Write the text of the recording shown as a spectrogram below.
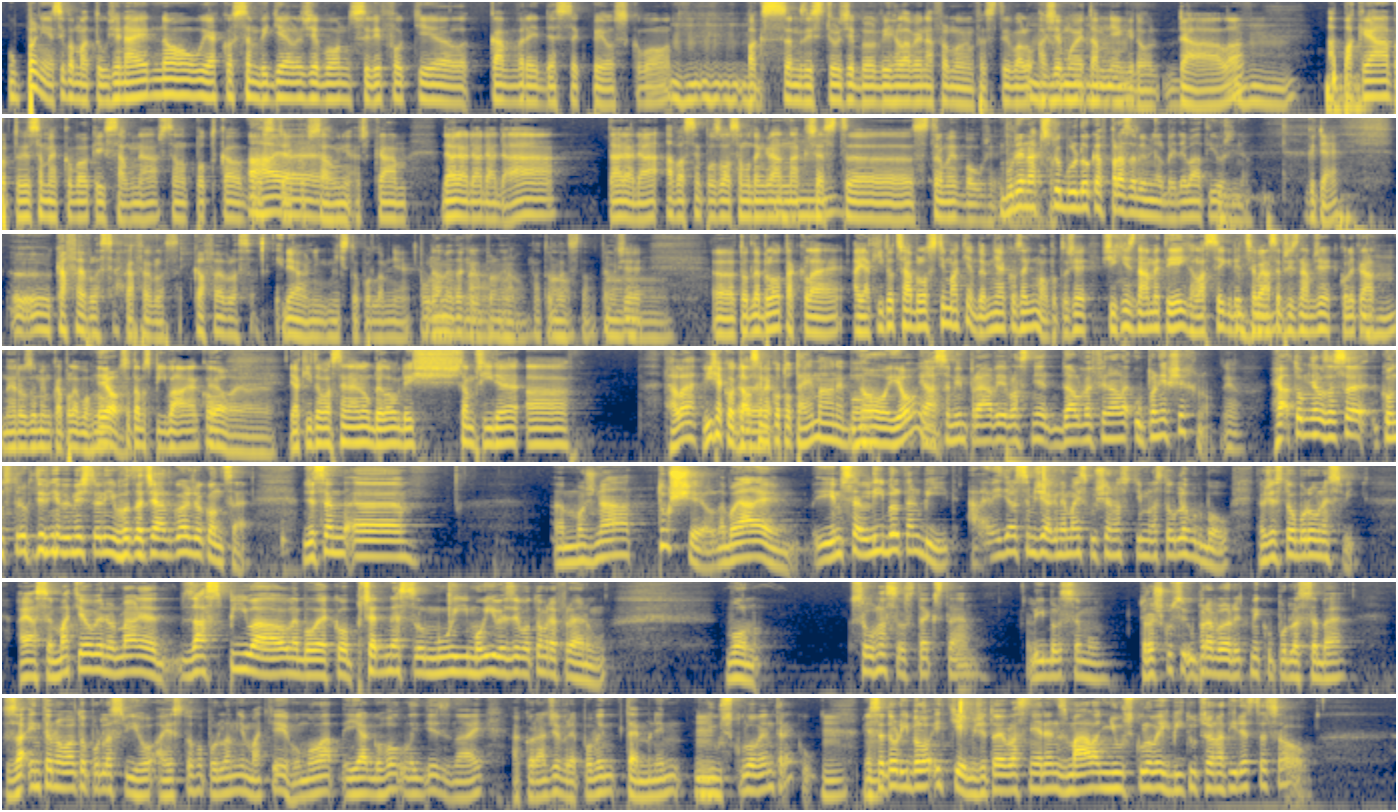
úplně si pamatuju, že najednou jako jsem viděl, že on si vyfotil covery desek Pioskvot, Mhm, mm-hmm, pak jsem zjistil, že byl v na filmovém festivalu mm-hmm, a že mu je tam někdo dál. Mm-hmm. A pak já, protože jsem jako velký saunář, jsem ho potkal Aha, prostě je, jako v sauně a říkám da da da da da, da da da a vlastně pozval jsem ho tenkrát mm-hmm. na mhm. křest uh, Stromy v bouři. Bude na jako- křtu Bulldoka v Praze by měl být 9. října. Kde? Eh, kafe v lese. Kafe v lese. Kafe v lese. Ideální místo podle mě. Podle na, mě taky na, úplně, na, no. Na tohle no. Takže no, no tohle bylo takhle. A jaký to třeba bylo s tím Matěm? To mě jako zajímalo, protože všichni známe ty jejich hlasy, kdy třeba já se přiznám, že kolikrát nerozumím kaple vohnu, Mhm. Jo. co tam zpívá. Jako. Jo, jo, jo. Jaký to vlastně najednou bylo, když tam přijde a Hele, víš, jako dal jsem jako to téma, nebo... no jo, já jsem jim právě vlastně dal ve finále úplně všechno. Jo. Já to měl zase konstruktivně vymyšlený od začátku až do konce. Že jsem eh, eh, možná tušil, nebo já nevím, jim se líbil ten beat, ale věděl jsem, že jak nemají zkušenost s tímhle s touhle hudbou, takže s tou budou nesví. A já jsem Matějovi normálně zaspíval, nebo jako přednesl můj, mojí vizi o tom refrénu. On souhlasil s textem, líbil se mu, trošku si upravil rytmiku podle sebe zaintonoval to podle svýho a je z toho podle mě Matěj Homola, jak ho lidi znají, akorát, že v repovém temným hmm. newschoolovém tracku. Hmm. Mně se to líbilo i tím, že to je vlastně jeden z mála newschoolových beatů, co na té desce jsou.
